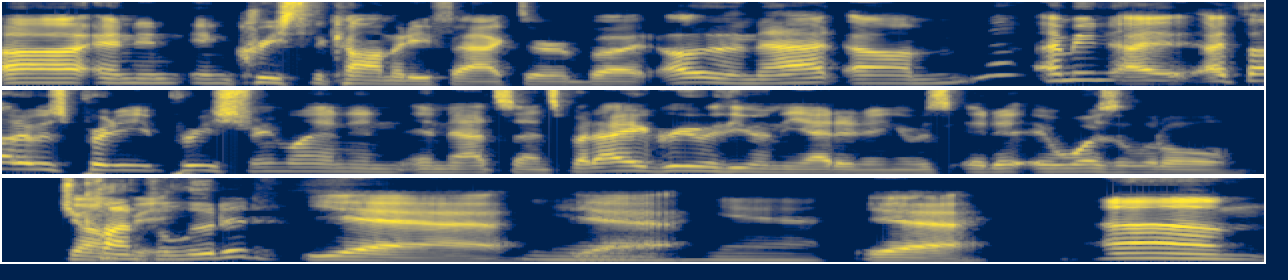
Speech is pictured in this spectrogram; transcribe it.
uh, and in, increase the comedy factor. But other than that, um, I mean, I, I thought it was pretty pretty streamlined in, in that sense. But I agree with you in the editing. It was it it was a little jumpy. Convoluted. Yeah, yeah, Yeah. yeah. Um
